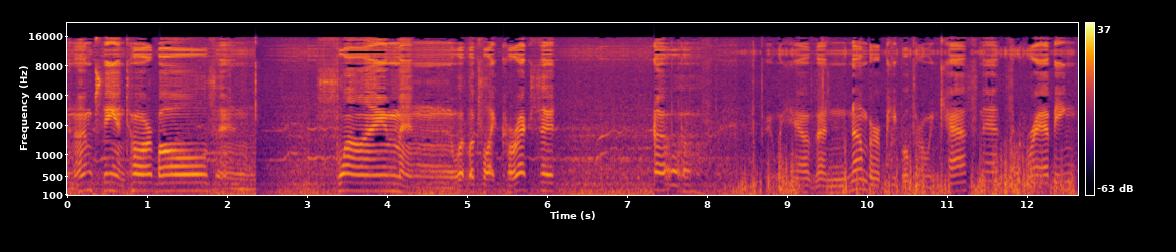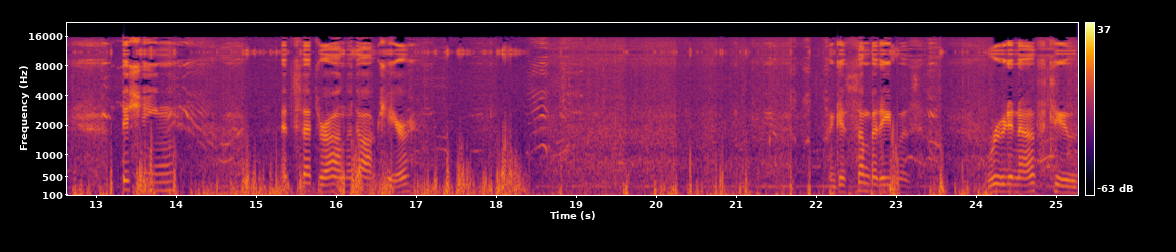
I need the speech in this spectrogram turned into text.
And I'm seeing tar balls and slime and what looks like Corexit. Uh, and we have a number of people throwing cast nets, crabbing, fishing, etc. on the dock here. I guess somebody was rude enough to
